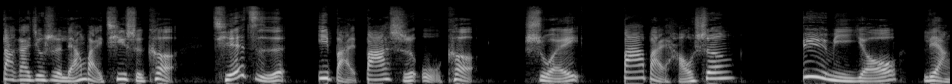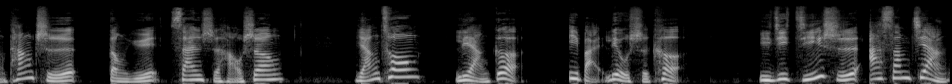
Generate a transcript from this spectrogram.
大概就是两百七十克，茄子一百八十五克。水八百毫升，玉米油两汤匙等于三十毫升，洋葱两个一百六十克，以及即食阿三酱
